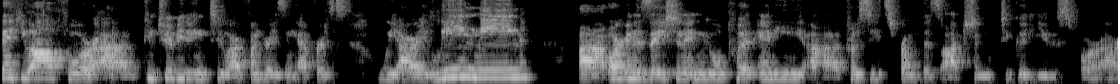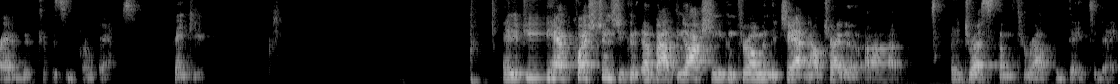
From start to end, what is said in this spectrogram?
Thank you all for uh, contributing to our fundraising efforts. We are a lean, mean uh, organization, and we will put any uh, proceeds from this auction to good use for our advocacy programs. Thank you. And if you have questions you can, about the auction, you can throw them in the chat and I'll try to uh, address them throughout the day today.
